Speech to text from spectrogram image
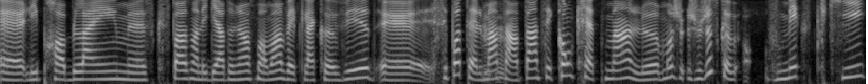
euh, les problèmes, euh, ce qui se passe dans les garderies en ce moment avec la COVID. Euh, c'est pas tellement tentant. Tu sais, concrètement, là, moi, je, je veux juste que vous m'expliquiez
